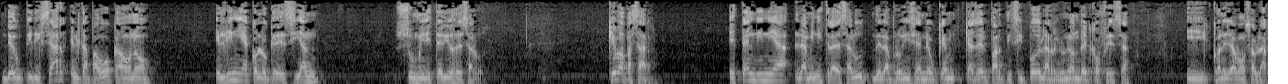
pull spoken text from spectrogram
de utilizar el tapaboca o no, en línea con lo que decían sus ministerios de salud. ¿Qué va a pasar? Está en línea la ministra de Salud de la provincia de Neuquén, que ayer participó de la reunión del COFESA, y con ella vamos a hablar.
